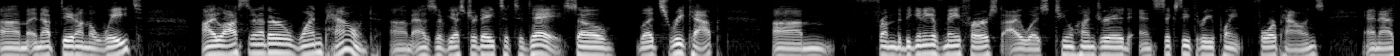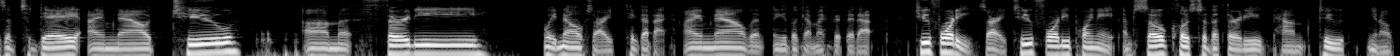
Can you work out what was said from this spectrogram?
Um, an update on the weight. I lost another one pound um, as of yesterday to today. So let's recap. Um, from the beginning of May 1st, I was 263.4 pounds. And as of today, I am now 230. Um, wait, no, sorry, take that back. I am now, let me look at my Fitbit app. 240, sorry, 240.8. I'm so close to the 30 pound, to, you know,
